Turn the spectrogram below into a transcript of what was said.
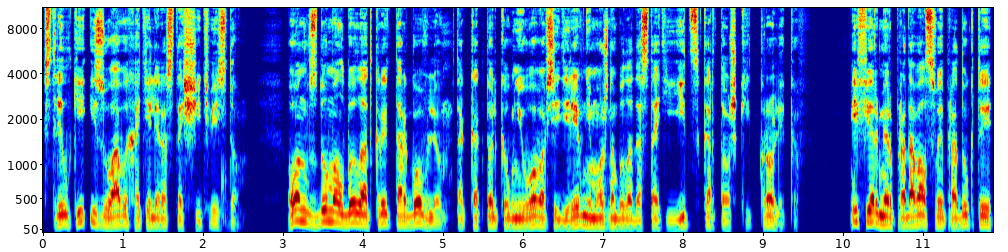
Стрелки и зуавы хотели растащить весь дом. Он вздумал было открыть торговлю, так как только у него во всей деревне можно было достать яиц, картошки, кроликов. И фермер продавал свои продукты,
